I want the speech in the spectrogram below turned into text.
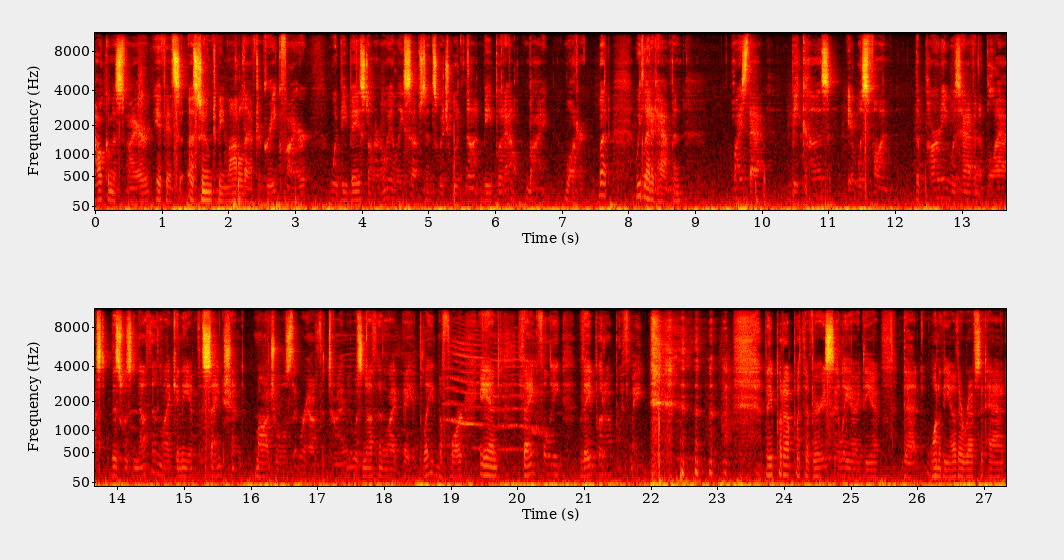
alchemist fire, if it's assumed to be modeled after Greek fire, would be based on an oily substance which would not be put out by water. But we let it happen. Why is that? Because it was fun. The party was having a blast. This was nothing like any of the sanctioned modules that were out at the time. It was nothing like they had played before, and thankfully, they put up with me. they put up with the very silly idea that one of the other refs had had.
